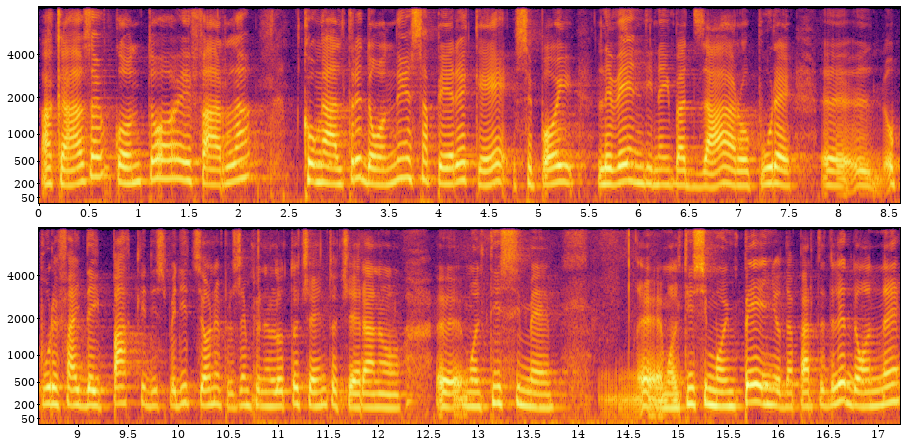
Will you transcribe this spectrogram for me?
a casa, un conto è farla con altre donne e sapere che se poi le vendi nei bazar oppure, eh, oppure fai dei pacchi di spedizione, per esempio nell'Ottocento c'erano eh, eh, moltissimo impegno da parte delle donne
